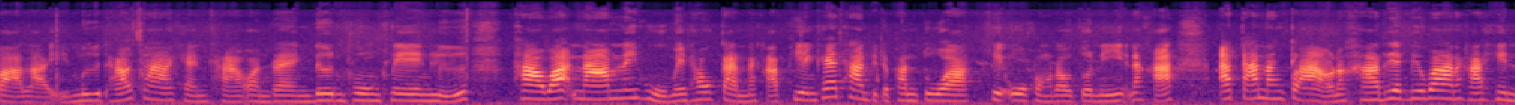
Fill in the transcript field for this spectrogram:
บ่าไหล มือเท้าชาแขนขาอ่อนแรงเดินโคลงเคลงหรือภาวะน้ำในหูไม่เท่ากันนะคะ เพียงแค่ทานผลิตภัณฑ์ตัว KO ของเราตัวนี้นะคะ อาการดังกล่าวนะคะ เรียกได้ว่านะคะเห็น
